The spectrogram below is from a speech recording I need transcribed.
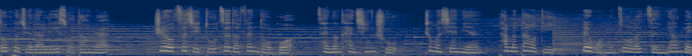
都会觉得理所当然。只有自己独自的奋斗过，才能看清楚这么些年他们到底为我们做了怎样伟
